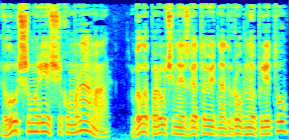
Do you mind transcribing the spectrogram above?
Лучшему резчику мрамора было поручено изготовить надгробную плиту,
